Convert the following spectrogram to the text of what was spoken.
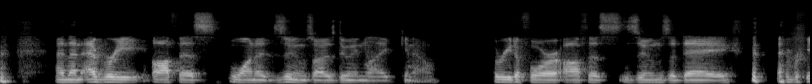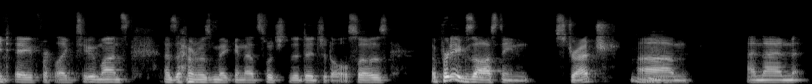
And then every office wanted zoom. So i was doing like you know three to four office zooms a day every day for like two months as everyone was making that switch to the digital. So it was a pretty exhausting stretch Mhm. um and then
